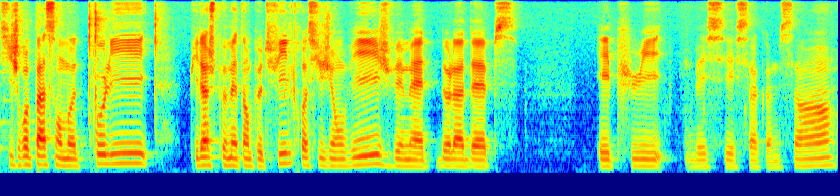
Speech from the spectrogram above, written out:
Si je repasse en mode poly, puis là, je peux mettre un peu de filtre si j'ai envie. Je vais mettre de la depth et puis baisser ça comme ça.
